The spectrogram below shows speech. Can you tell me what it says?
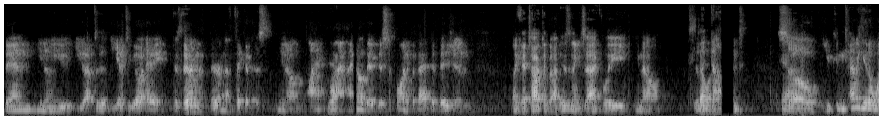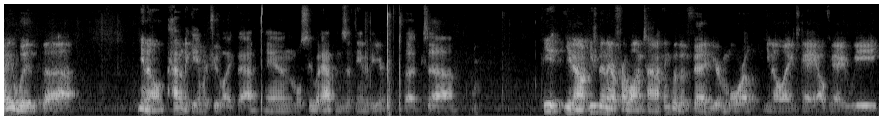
then you know you, you have to you have to go hey because they're in, they're in the thick of this. You know I, Yeah. I I know they're disappointed, but that division, like I talked about, isn't exactly you know really Stellar. dominant. Yeah. So you can kind of get away with uh, you know having a game or two like that, and we'll see what happens at the end of the year. But uh, he, you know, he's been there for a long time. I think with a vet, you're more, you know, like, hey, okay, we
